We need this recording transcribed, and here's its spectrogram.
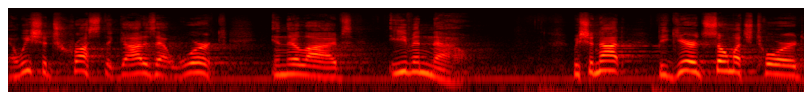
And we should trust that God is at work in their lives even now. We should not be geared so much toward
